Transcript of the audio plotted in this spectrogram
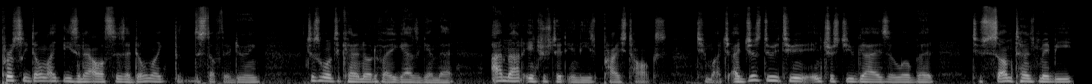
personally don't like these analyses. I don't like the, the stuff they're doing. Just wanted to kind of notify you guys again that I'm not interested in these price talks too much. I just do it to interest you guys a little bit, to sometimes maybe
